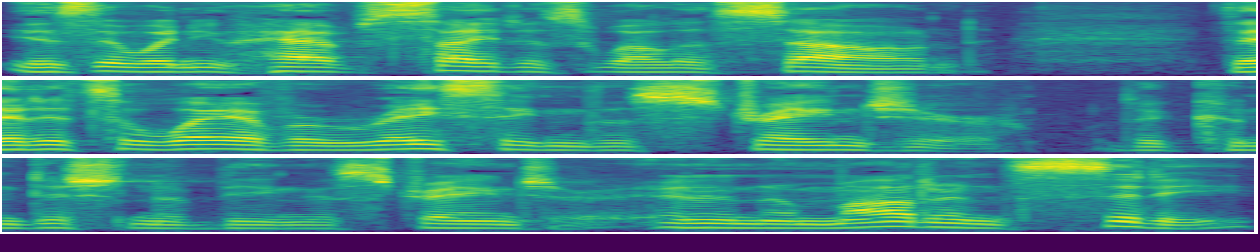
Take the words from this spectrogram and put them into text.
is that when you have sight as well as sound, that it's a way of erasing the stranger, the condition of being a stranger. And in a modern city,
